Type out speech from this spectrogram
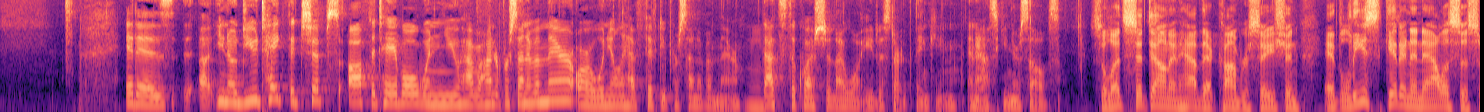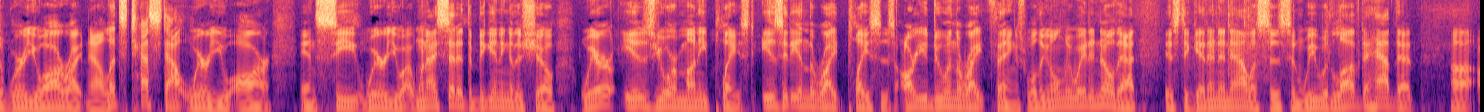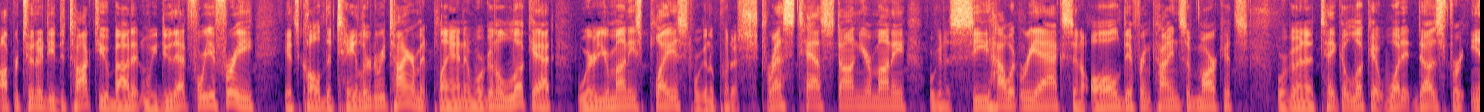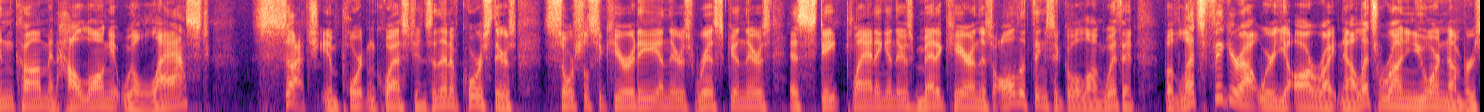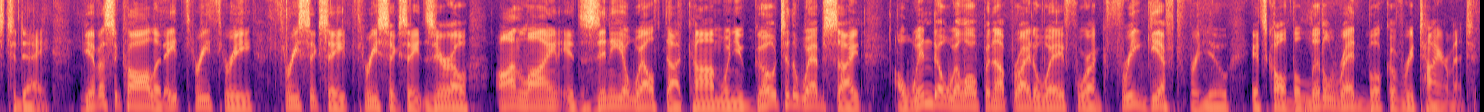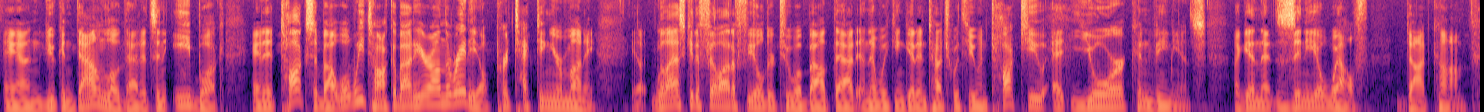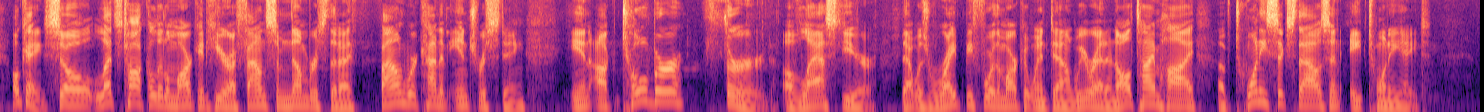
It is. Uh, you know, do you take the chips off the table when you have 100% of them there or when you only have 50% of them there? Mm. That's the question I want you to start thinking and yeah. asking yourselves. So let's sit down and have that conversation. At least get an analysis of where you are right now. Let's test out where you are and see where you are. When I said at the beginning of the show, where is your money placed? Is it in the right places? Are you doing the right things? Well, the only way to know that is to get an analysis, and we would love to have that uh, opportunity to talk to you about it, and we do that for you free. It's called the Tailored Retirement Plan, and we're going to look at where your money's placed. We're going to put a stress test on your money. We're going to see how it reacts in all different kinds of markets. We're going to take a look at what it does for income and how long it will last such important questions. And then, of course, there's Social Security and there's risk and there's estate planning and there's Medicare and there's all the things that go along with it. But let's figure out where you are right now. Let's run your numbers today. Give us a call at 833 368 3680. Online, it's zinniawealth.com. When you go to the website, a window will open up right away for a free gift for you. It's called The Little Red Book of Retirement, and you can download that. It's an ebook, and it talks about what we talk about here on the radio protecting your money. We'll ask you to fill out a field or two about that, and then we can get in touch with you and talk to you at your convenience. Again, that's zinniawealth.com. Okay, so let's talk a little market here. I found some numbers that I found were kind of interesting. In October 3rd of last year, that was right before the market went down. We were at an all time high of 26,828.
